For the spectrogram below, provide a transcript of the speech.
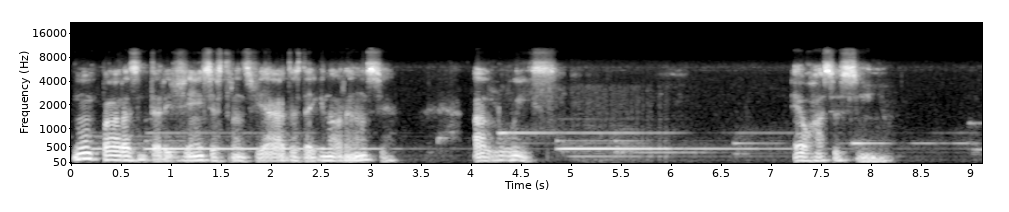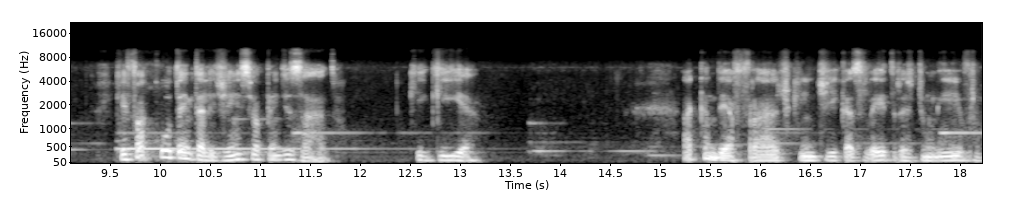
Não ampara as inteligências transviadas da ignorância, a luz é o raciocínio, que faculta a inteligência e o aprendizado, que guia a candeia frágil que indica as letras de um livro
